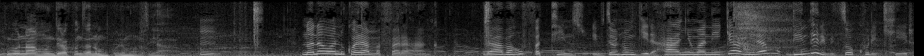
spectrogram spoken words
nkubona nkundira ko nzana umugore mu nzu yawe mm. none wowe ukorera amafaranga raba aho ufatiye inzu ibyo ntumbwira hanyuma niryamiremo rindira ibizokurikira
